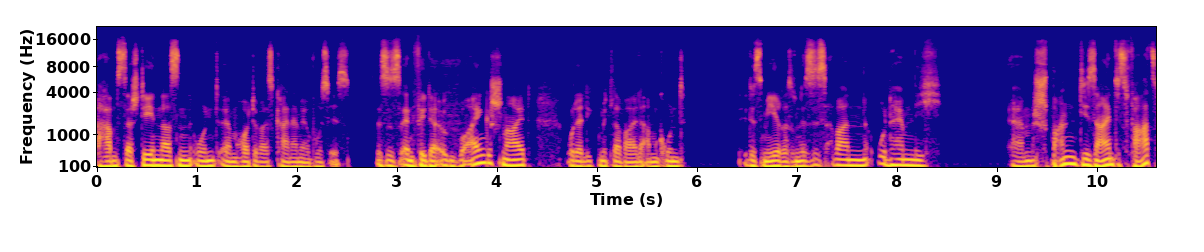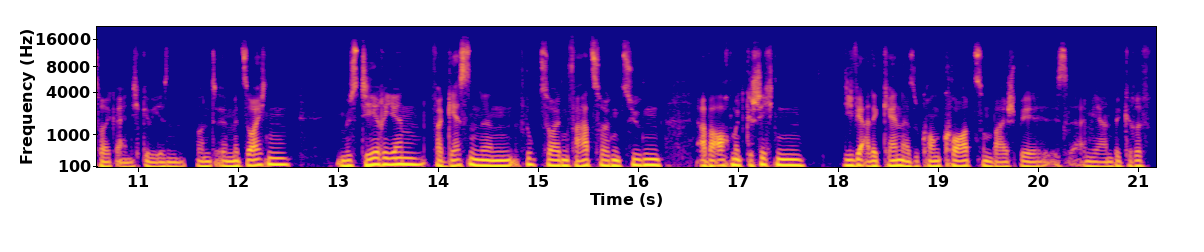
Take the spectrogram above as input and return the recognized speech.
haben es da stehen lassen und ähm, heute weiß keiner mehr, wo es ist. Es ist entweder irgendwo eingeschneit oder liegt mittlerweile am Grund des Meeres und es ist aber ein unheimlich ähm, spannend designtes Fahrzeug eigentlich gewesen. Und äh, mit solchen Mysterien, vergessenen Flugzeugen, Fahrzeugen, Zügen, aber auch mit Geschichten, die wir alle kennen, also Concorde zum Beispiel ist einem ja ein Begriff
